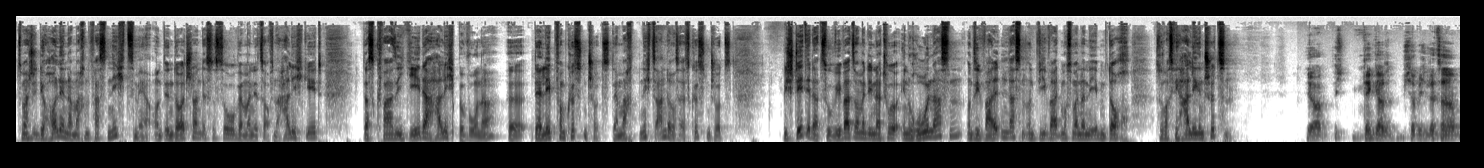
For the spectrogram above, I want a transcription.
Zum Beispiel die Holländer machen fast nichts mehr und in Deutschland ist es so, wenn man jetzt auf eine Hallig geht, dass quasi jeder Halligbewohner, äh, der lebt vom Küstenschutz, der macht nichts anderes als Küstenschutz. Wie steht ihr dazu? Wie weit soll man die Natur in Ruhe lassen und sie walten lassen und wie weit muss man dann eben doch sowas wie Halligen schützen? Ja, ich denke, also ich habe mich in letzter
